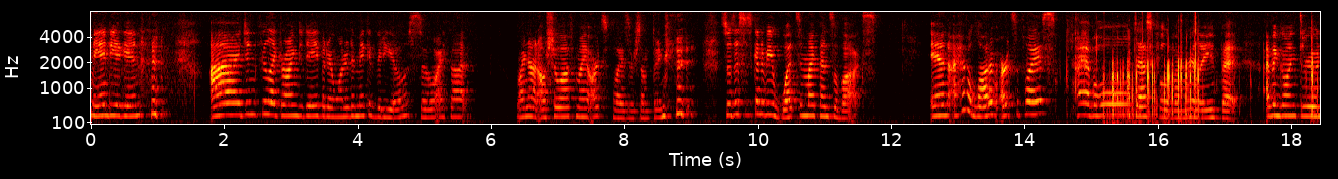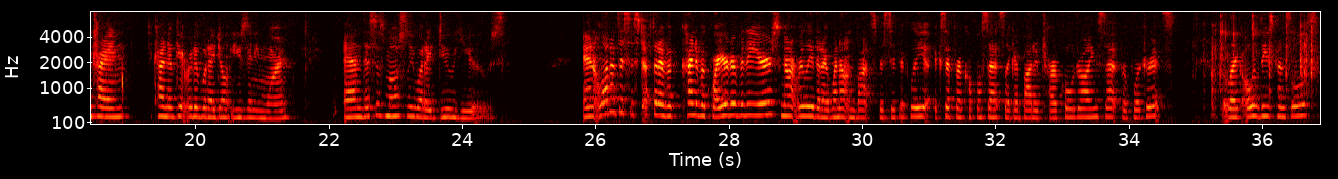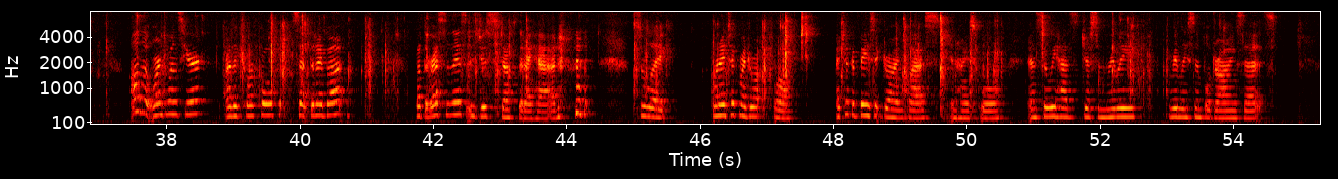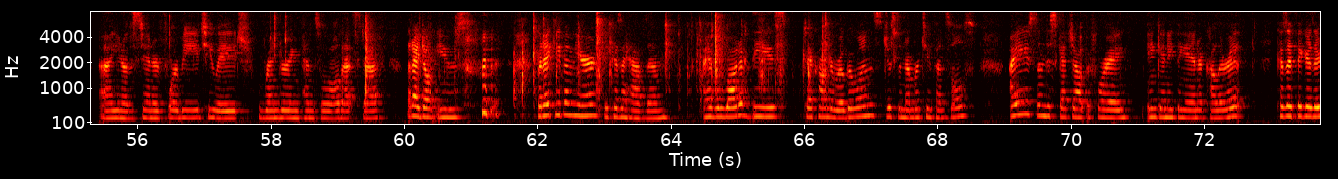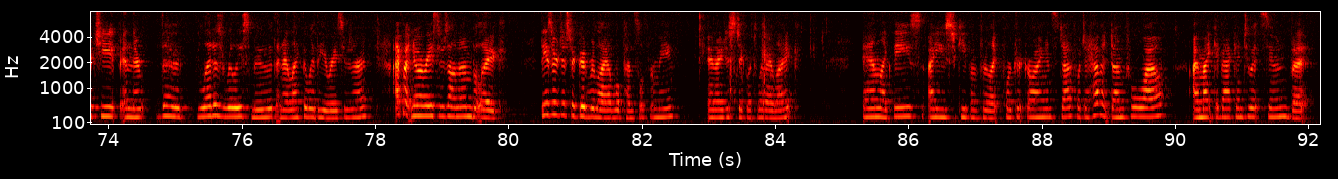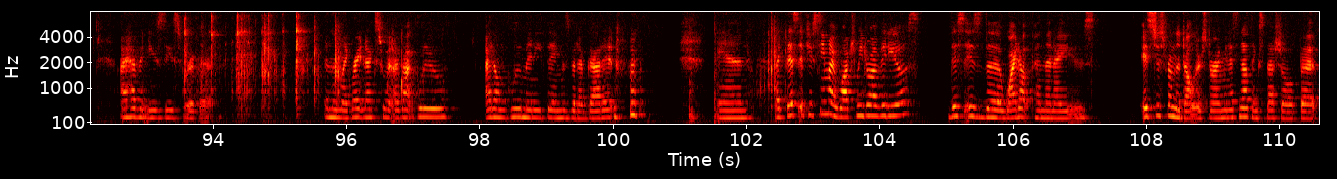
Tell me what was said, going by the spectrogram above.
Mandie again. I didn't feel like drawing today, but I wanted to make a video, so I thought, why not? I'll show off my art supplies or something. so this is going to be what's in my pencil box. And I have a lot of art supplies. I have a whole desk full of them, really, but I've been going through and trying to kind of get rid of what I don't use anymore. And this is mostly what I do use. And a lot of this is stuff that I've kind of acquired over the years, not really that I went out and bought specifically, except for a couple sets, like I bought a charcoal drawing set for portraits. But like all of these pencils, all the orange ones here are the charcoal set that I bought. But the rest of this is just stuff that I had. so like, when I took my draw, well, I took a basic drawing class in high school, and so we had just some really, really simple drawing sets uh, you know, the standard 4B, 2H, rendering pencil, all that stuff that I don't use. but I keep them here because I have them. I have a lot of these Ticonderoga ones, just the number two pencils. I use them to sketch out before I ink anything in or color it because I figure they're cheap and they're, the lead is really smooth and I like the way the erasers are. I put no erasers on them, but like, these are just a good reliable pencil for me and I just stick with what I like. And like these, I used to keep them for like portrait drawing and stuff, which I haven't done for a while. I might get back into it soon, but I haven't used these for a bit. And then like right next to it, I got glue. I don't glue many things, but I've got it. and like this, if you see my Watch Me Draw videos, this is the whiteout pen that I use. It's just from the dollar store. I mean, it's nothing special, but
